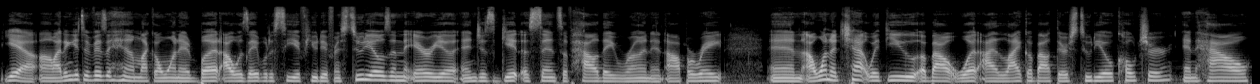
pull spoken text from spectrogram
yeah, um, I didn't get to visit him like I wanted, but I was able to see a few different studios in the area and just get a sense of how they run and operate. And I want to chat with you about what I like about their studio culture and how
